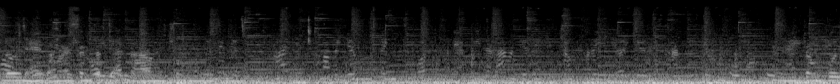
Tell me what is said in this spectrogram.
ថដើតរឆ្អែតទៅឲ្យសិនទៅដើរជុំមកពីយើងទិញវត្តម្នាក់2ដុល្លារមកយើងចុះហ្វ្រីឲ្យយើងប្រាប់យើងអូមកគូឯងចង់អង្គុយ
